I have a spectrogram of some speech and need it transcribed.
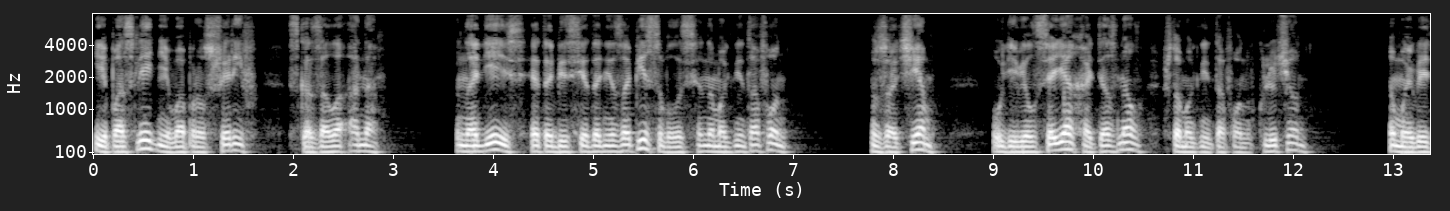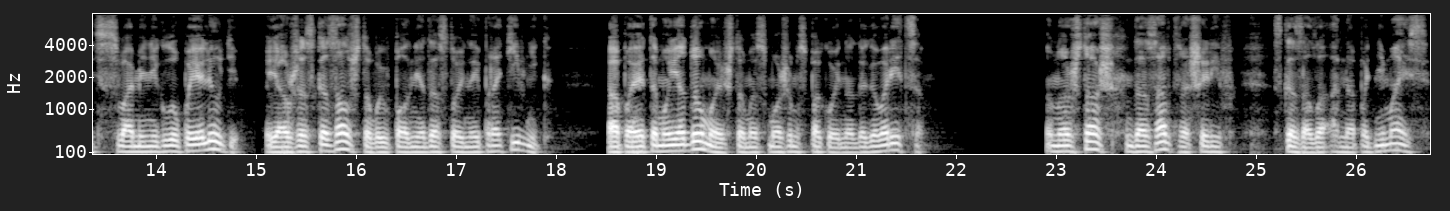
«И последний вопрос, шериф», — сказала она. «Надеюсь, эта беседа не записывалась на магнитофон». «Зачем?» Удивился я, хотя знал, что магнитофон включен. «Мы ведь с вами не глупые люди. Я уже сказал, что вы вполне достойный противник. А поэтому я думаю, что мы сможем спокойно договориться». «Ну что ж, до завтра, шериф», — сказала она, поднимаясь.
